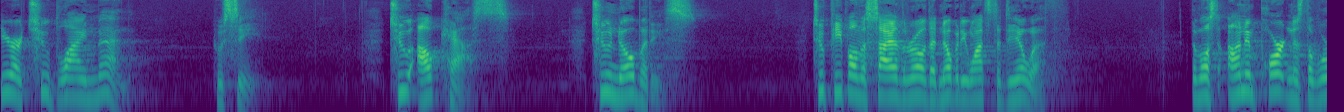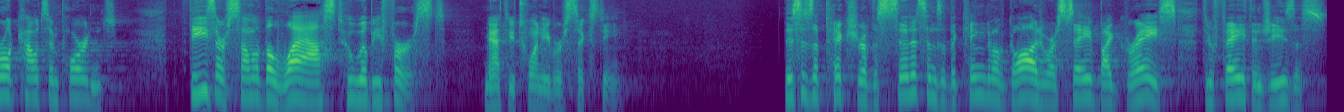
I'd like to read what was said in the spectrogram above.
Here are two blind men who see, two outcasts, two nobodies, two people on the side of the road that nobody wants to deal with. The most unimportant is the world counts important. These are some of the last who will be first. Matthew 20, verse 16. This is a picture of the citizens of the kingdom of God who are saved by grace through faith in Jesus.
